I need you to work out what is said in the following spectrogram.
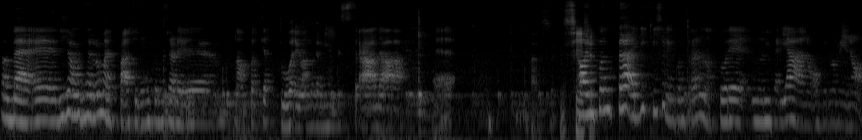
Vabbè, eh, diciamo che a Roma è facile incontrare no, qualche attore quando cammini per strada. eh, Eh, sì. Sì. incontra- è difficile incontrare un attore non italiano, o perlomeno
